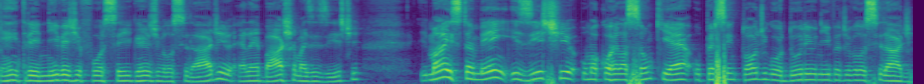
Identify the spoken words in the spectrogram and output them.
entre níveis de força e ganhos de velocidade. Ela é baixa, mas existe. Mas também existe uma correlação que é o percentual de gordura e o nível de velocidade.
